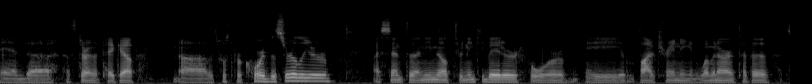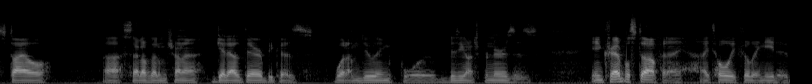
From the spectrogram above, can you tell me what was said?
and uh, that's starting to pick up. Uh, I was supposed to record this earlier. I sent an email to an incubator for a live training and webinar type of style uh, setup that I'm trying to get out there because what I'm doing for busy entrepreneurs is incredible stuff, and I, I totally feel they need it.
